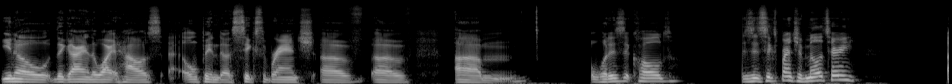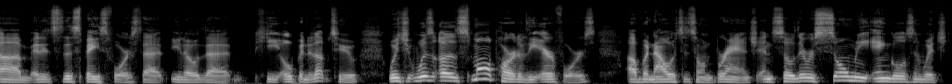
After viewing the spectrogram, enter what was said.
you know, the guy in the White House opened a sixth branch of, of, um, what is it called? Is it sixth branch of military? um, and it's the space force that you know that he opened it up to, which was a small part of the Air Force, uh, but now it's its own branch. And so there were so many angles in which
